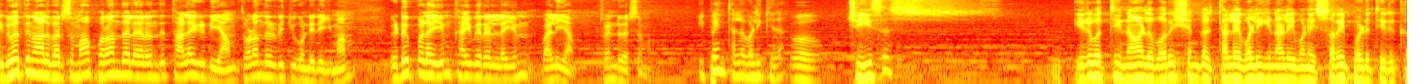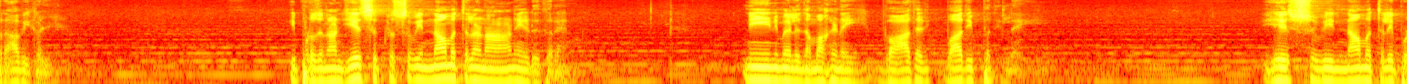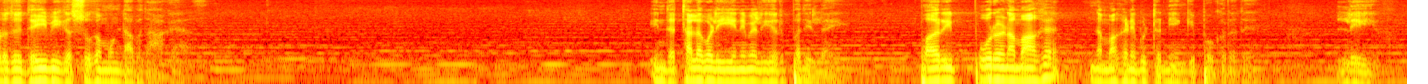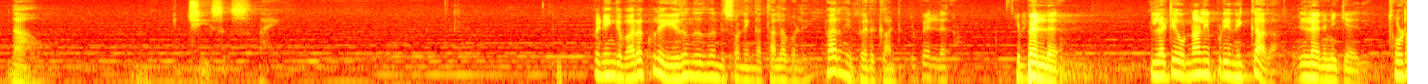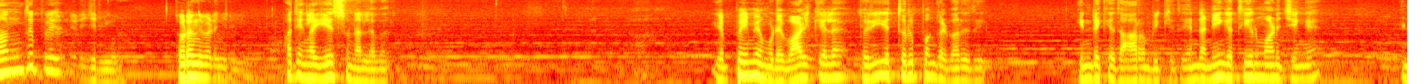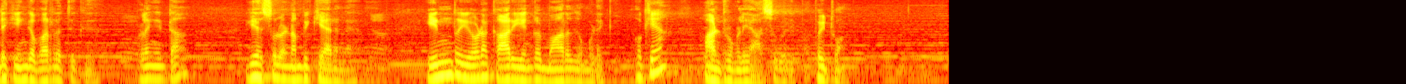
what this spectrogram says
இருபத்தி நாலு வருஷமா பிறந்தல இருந்து தலையிடியாம் தொடர்ந்து இடிச்சு கொண்டிருக்குமாம். இடுப்பிலையும் கைவிரல்லையும் வலியாம். ரெண்டு வருஷமா. இப்பயும் தலை வலிக்குதா? ஓ. ஜீசஸ் இருபத்தி நாலு வருஷங்கள் தலைவலியினால் இவனை சிறைப்படுத்தி இருக்கிற ஆவிகள். இப்பொழுது நான் இயேசு கிறிஸ்துவின் நாமத்தில் நான் ஆணையிடுகிறேன். நீ இனிமேல் இந்த மகனை வாத வாதிப்பதில்லை. இயேசுவின் நாமத்தில் இப்பொழுது தெய்வீக சுகம் உண்டாவதாக. இந்த தலைவலி இனிமேல் இருப்பதில்லை. பரிபூரணமாக இந்த மகனை விட்டு நீங்கி போகிறது. Leave now in Jesus name. இப்போ நீங்கள் வரக்குள்ளே இருந்ததுன்னு சொன்னீங்க தலைவலி. பாருங்க இப்போ இருக்காண்டு இப்போ இல்லை. இப்போ இல்லை. இல்லாட்டி ஒரு நாள் இப்படி நிற்காதா இல்லை நினைக்காது தொடர்ந்து தொடர்ந்து விளைஞ்சிருவீங்க. பார்த்தீங்களா இயேசு நல்லவர். எப்பயுமே உங்களுடைய வாழ்க்கையில் பெரிய திருப்பங்கள் வருது. இன்றைக்கு அது ஆரம்பிக்குது. ஏன்னா நீங்கள் தீர்மானிச்சீங்க? இன்றைக்கு இங்கே வர்றதுக்கு. விளங்கிட்டா? இயேசுல நம்பிக்கையாக இருங்க. இன்றையோட காரியங்கள் மாறுது உங்களுக்கு. ஓகே ஆண்டு உங்களை ஆசீர்வதிப்பா போயிட்டு வாங்க.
